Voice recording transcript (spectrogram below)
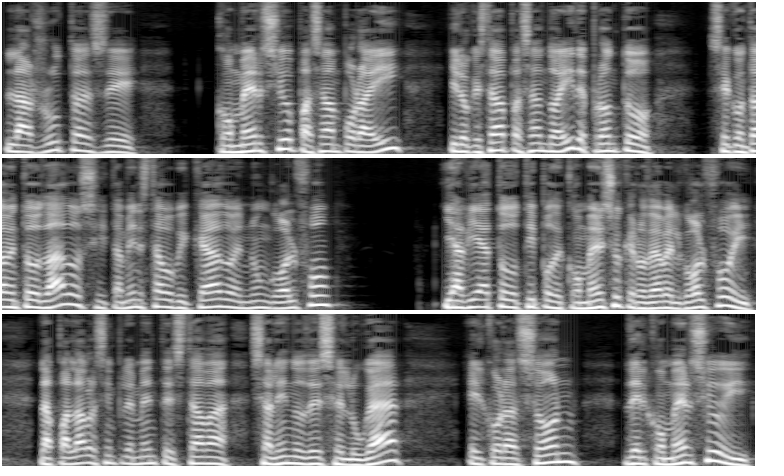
las rutas de comercio pasaban por ahí, y lo que estaba pasando ahí de pronto se contaba en todos lados y también estaba ubicado en un golfo y había todo tipo de comercio que rodeaba el Golfo y la palabra simplemente estaba saliendo de ese lugar, el corazón del comercio y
